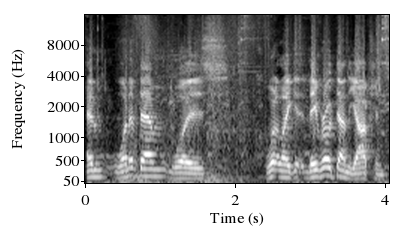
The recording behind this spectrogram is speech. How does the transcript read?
and one of them was, what like, they wrote down the options.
